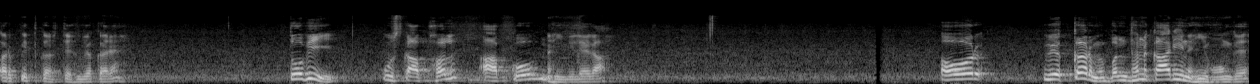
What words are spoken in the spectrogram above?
अर्पित करते हुए करें। तो भी उसका फल आपको नहीं मिलेगा। और वे कर्म बंधनकारी नहीं होंगे।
